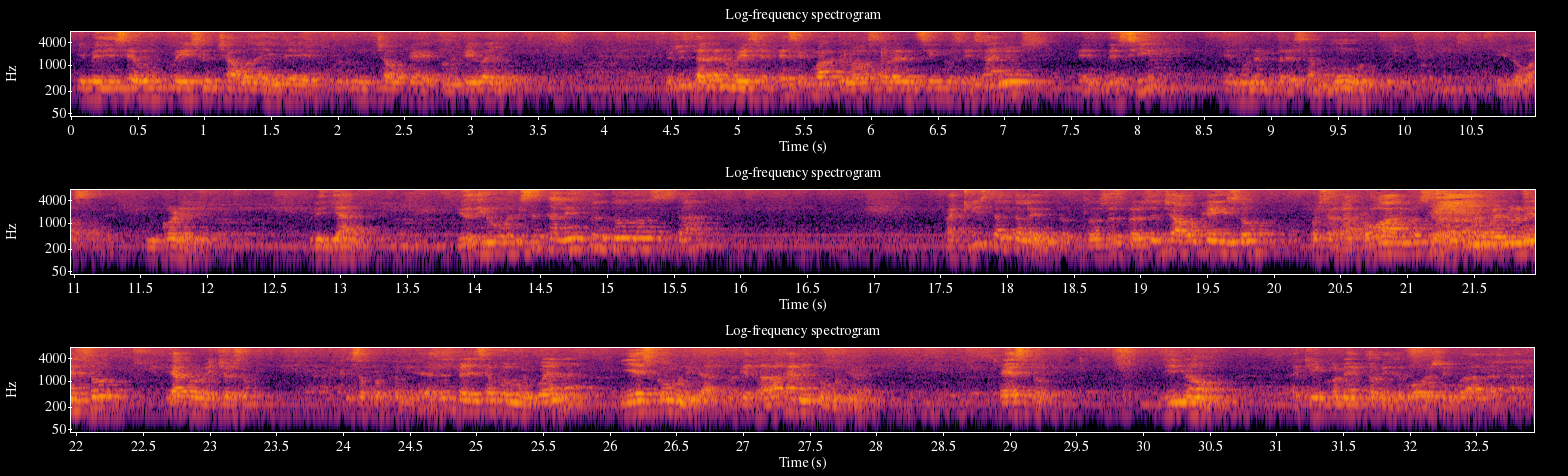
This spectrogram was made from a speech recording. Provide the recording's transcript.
Y me dice, un, me dice un chavo de ahí, de, un chavo que, con el que iba yo, el italiano me dice, ese cuate lo vas a ver en 5 o 6 años, en decir, en una empresa muy, muy importante, y lo vas a ver, un coreano, brillante. Yo digo, ese talento en todos lados está. Aquí está el talento. Entonces, pero ese chavo que hizo, pues agarró algo, se hizo bueno en eso y aprovechó esa oportunidad. Esa experiencia fue muy buena y es comunidad, porque trabajan en comunidad. Esto, Gino, aquí en Connector y de en Guadalajara,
